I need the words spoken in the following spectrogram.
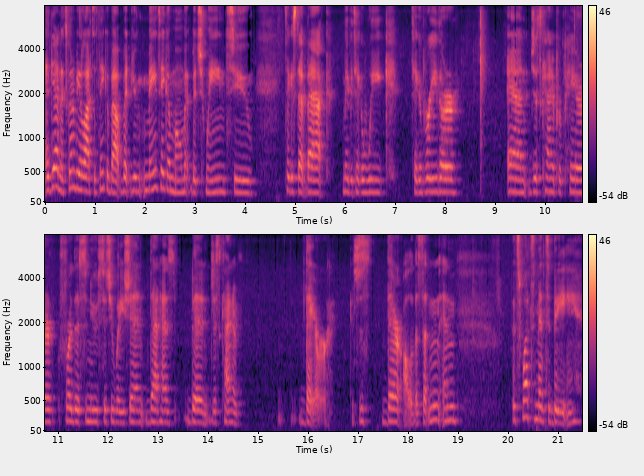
again, it's going to be a lot to think about, but you may take a moment between to take a step back, maybe take a week, take a breather, and just kind of prepare for this new situation that has been just kind of there. It's just there all of a sudden, and it's what's meant to be.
